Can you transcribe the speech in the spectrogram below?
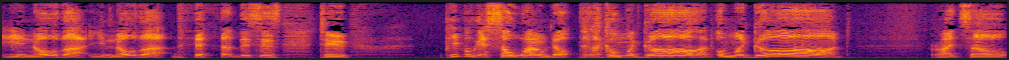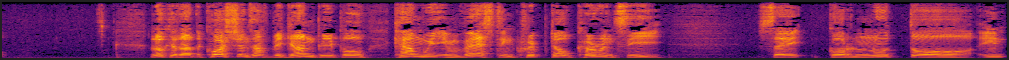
You know that. You know that. this is to. People get so wound up. They're like, oh my God. Oh my God. Right, so. Look at that. The questions have begun, people. Can we invest in cryptocurrency? Say Cornuto in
